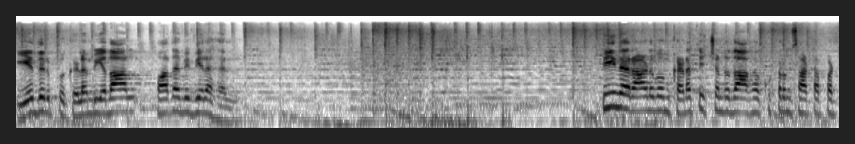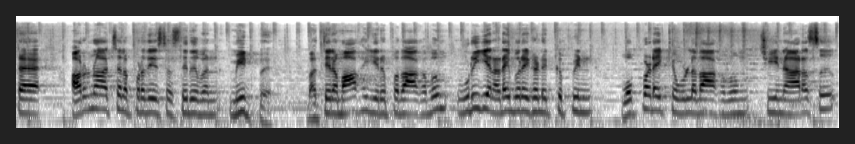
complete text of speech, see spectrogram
எதிர்ப்பு கிளம்பியதால் பதவி விலகல். சீன ராணுவம் கடத்திச் சென்றதாக குற்றம் சாட்டப்பட்ட அருணாச்சல பிரதேச சிறுவன் மீட்பு. பத்திரமாக இருப்பதாகவும் உரிய நடைமுறைகளுக்கு பின் ஒப்படைக்க உள்ளதாகவும் சீன அரசு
